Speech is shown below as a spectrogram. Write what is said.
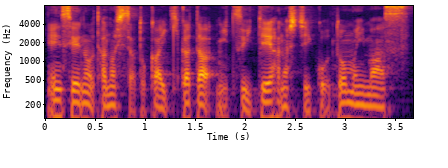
遠征の楽しさとか生き方について話していこうと思います。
